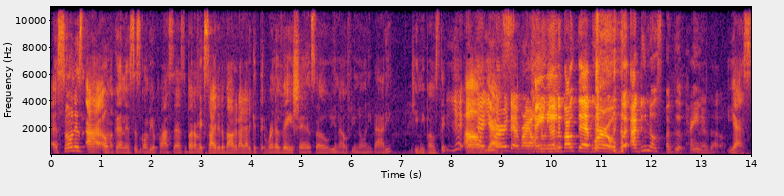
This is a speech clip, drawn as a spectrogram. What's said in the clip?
as soon as I, oh my goodness, it's going to be a process, but I'm excited about it. I got to get the renovation. So, you know, if you know anybody, keep me posted. Yeah, Um, okay, you heard that right. I don't know nothing about that world, but I do know a good painter though. Yes.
